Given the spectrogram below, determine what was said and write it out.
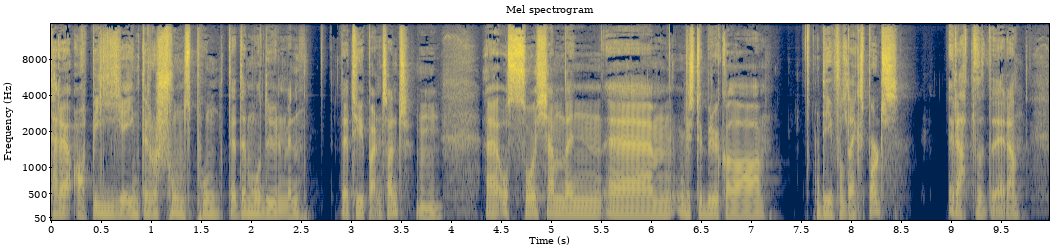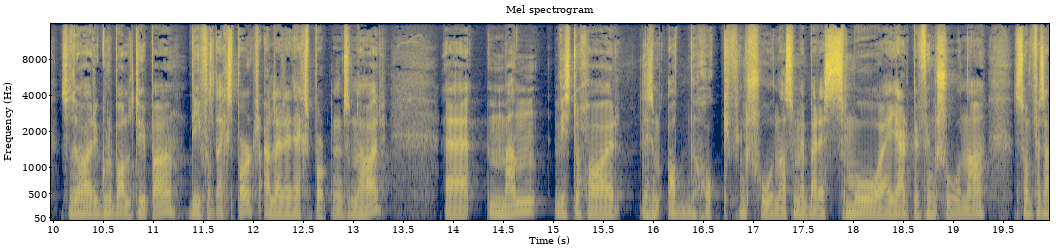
det her er API, integrasjonspunktet til modulen min. Det er typeren, sant? Mm. Eh, og så kommer den, eh, hvis du bruker da default exports, rett etter det igjen. Så du har globale typer, default export, eller den eksporten som du har. Eh, men hvis du har liksom adhoc-funksjoner som er bare små hjelpefunksjoner, som f.eks.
